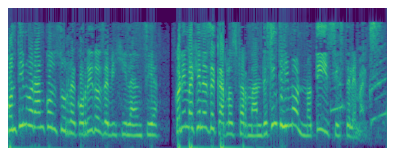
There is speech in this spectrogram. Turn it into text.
continuarán con sus recorridos de vigilancia. Con imágenes de Carlos Fernández, Cinti Limón, Noticias Telemax.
